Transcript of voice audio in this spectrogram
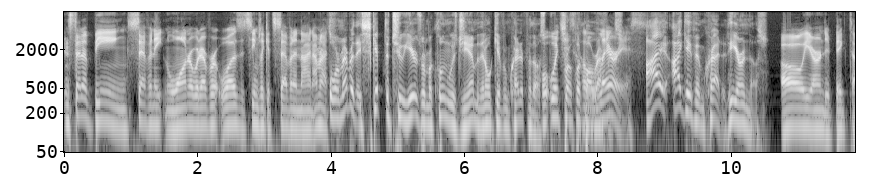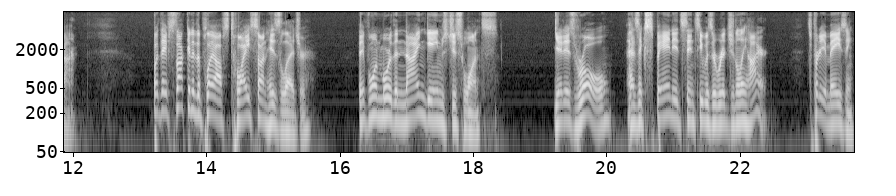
instead of being seven, eight, and one or whatever it was, it seems like it's seven and nine. I'm not Well, sure. remember they skipped the two years where McCloughan was GM, and they don't give him credit for those. Wh- which Pro is Football Reference. hilarious. I I give him credit. He earned those. Oh, he earned it big time. But they've snuck into the playoffs twice on his ledger. They've won more than nine games just once. Yet his role has expanded since he was originally hired. It's pretty amazing.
